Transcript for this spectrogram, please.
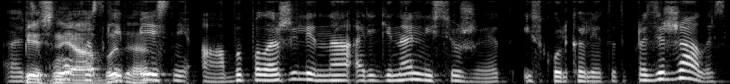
э, песни Абы, да. песни Абы, положили на оригинальный сюжет, и сколько лет это продержалось.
